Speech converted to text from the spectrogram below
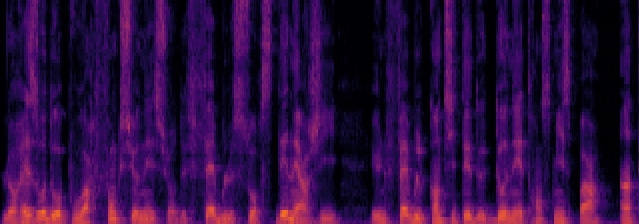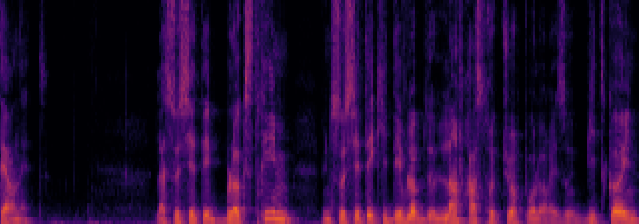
le réseau doit pouvoir fonctionner sur de faibles sources d'énergie et une faible quantité de données transmises par Internet. La société Blockstream, une société qui développe de l'infrastructure pour le réseau Bitcoin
